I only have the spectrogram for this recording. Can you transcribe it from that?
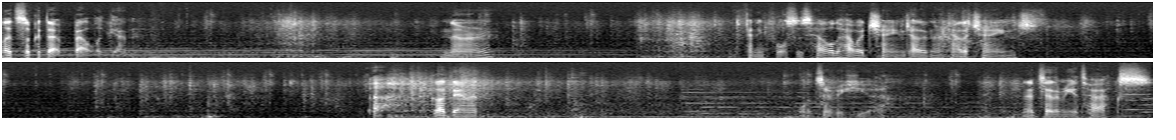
Let's look at that battle again. No. Defending forces held. How would change? I don't know how to change. God damn it. What's over here? That's enemy attacks.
